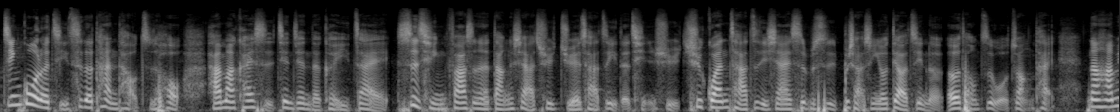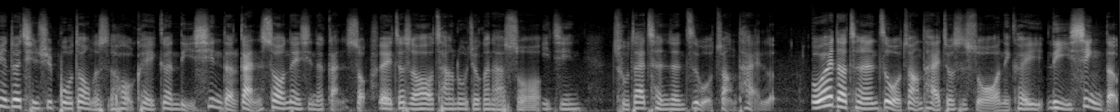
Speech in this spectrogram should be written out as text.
经过了几次的探讨之后，蛤蟆开始渐渐的可以在事情发生的当下去觉察自己的情绪，去观察自己现在是不是不小心又掉进了儿童自我状态。那他面对情绪波动的时候，可以更理性的感受内心的感受。所以这时候苍鹭就跟他说，已经处在成人自我状态了。所谓的成人自我状态，就是说你可以理性的、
